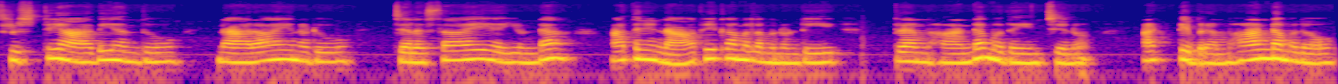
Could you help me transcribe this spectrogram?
సృష్టి ఆది అందు నారాయణుడు జలసాయి అయ్యుండ అతని నాభికమలము నుండి నుండి బ్రహ్మాండముదయించెను. అట్టి బ్రహ్మాండములో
